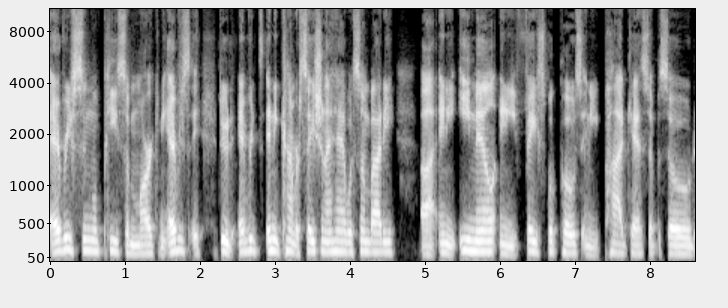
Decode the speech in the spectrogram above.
every single piece of marketing, every dude, every any conversation I have with somebody, uh, any email, any Facebook post, any podcast episode,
